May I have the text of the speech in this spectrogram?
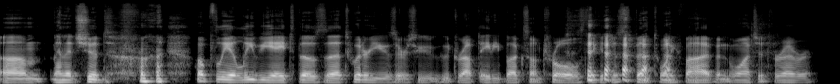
Um, and it should hopefully alleviate those uh, Twitter users who, who dropped 80 bucks on trolls. They could just spend 25 and watch it forever.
